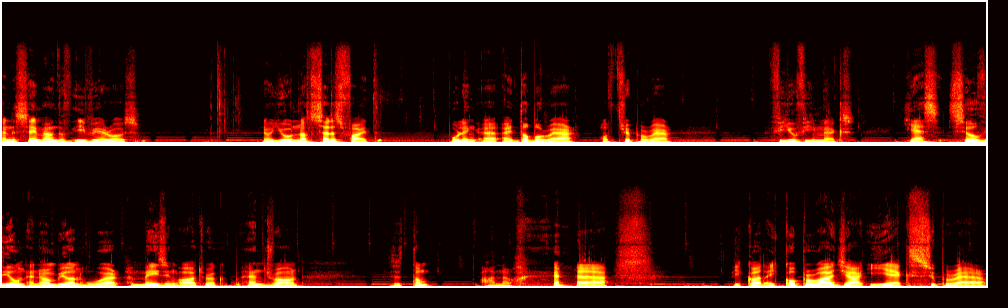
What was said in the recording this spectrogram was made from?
And the same happened with Eevee Heroes. You know, you're not satisfied pulling a, a double rare or triple rare VOV max. Yes, Sylveon and Umbreon were amazing artwork, hand drawn. Is it Tom? Oh ah, no. we got a Copperajah EX super rare.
